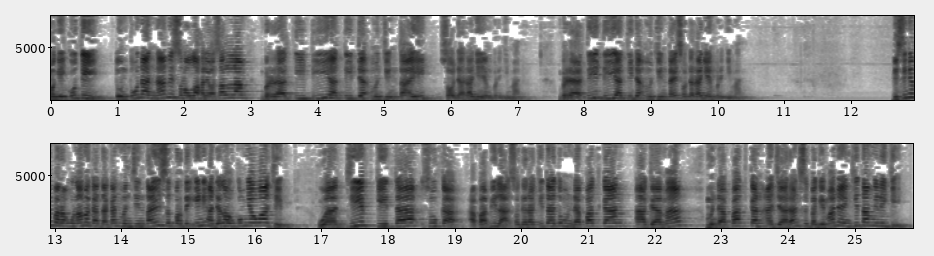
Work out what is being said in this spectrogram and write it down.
mengikuti tuntunan Nabi Shallallahu Alaihi Wasallam berarti dia tidak mencintai saudaranya yang beriman. Berarti dia tidak mencintai saudaranya yang beriman. Di sini para ulama katakan mencintai seperti ini adalah hukumnya wajib. Wajib kita suka apabila saudara kita itu mendapatkan agama mendapatkan ajaran sebagaimana yang kita miliki.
